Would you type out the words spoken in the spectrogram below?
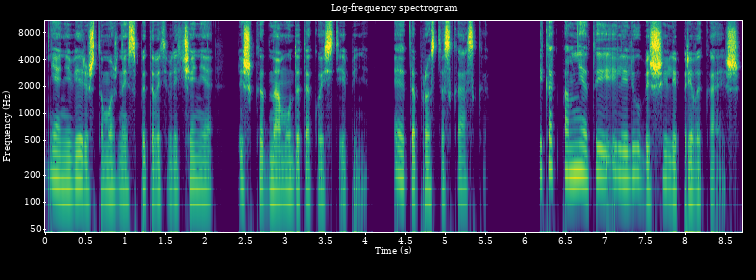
Я не верю, что можно испытывать влечение лишь к одному до такой степени. Это просто сказка. И как по мне, ты или любишь, или привыкаешь.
